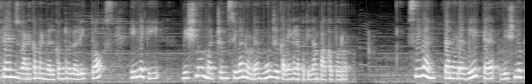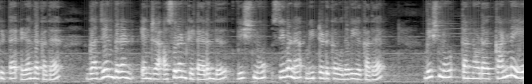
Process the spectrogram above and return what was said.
ஃப்ரெண்ட்ஸ் வணக்கம் and welcome to Lalit talks இன்னைக்கு விஷ்ணு மற்றும் சிவனோட மூன்று கதைகளை பற்றி தான் பார்க்க போகிறோம் சிவன் தன்னோட வீட்டை விஷ்ணு கிட்ட இழந்த கதை கஜேந்திரன் என்ற அசுரன் கிட்ட இருந்து விஷ்ணு சிவனை மீட்டெடுக்க உதவிய கதை விஷ்ணு தன்னோட கண்ணையே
